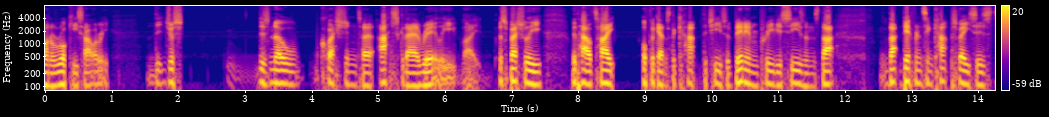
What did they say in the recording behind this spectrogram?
on a rookie salary. Just there's no question to ask there, really. Like, especially with how tight up against the cap the Chiefs have been in previous seasons. That that difference in cap space is,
